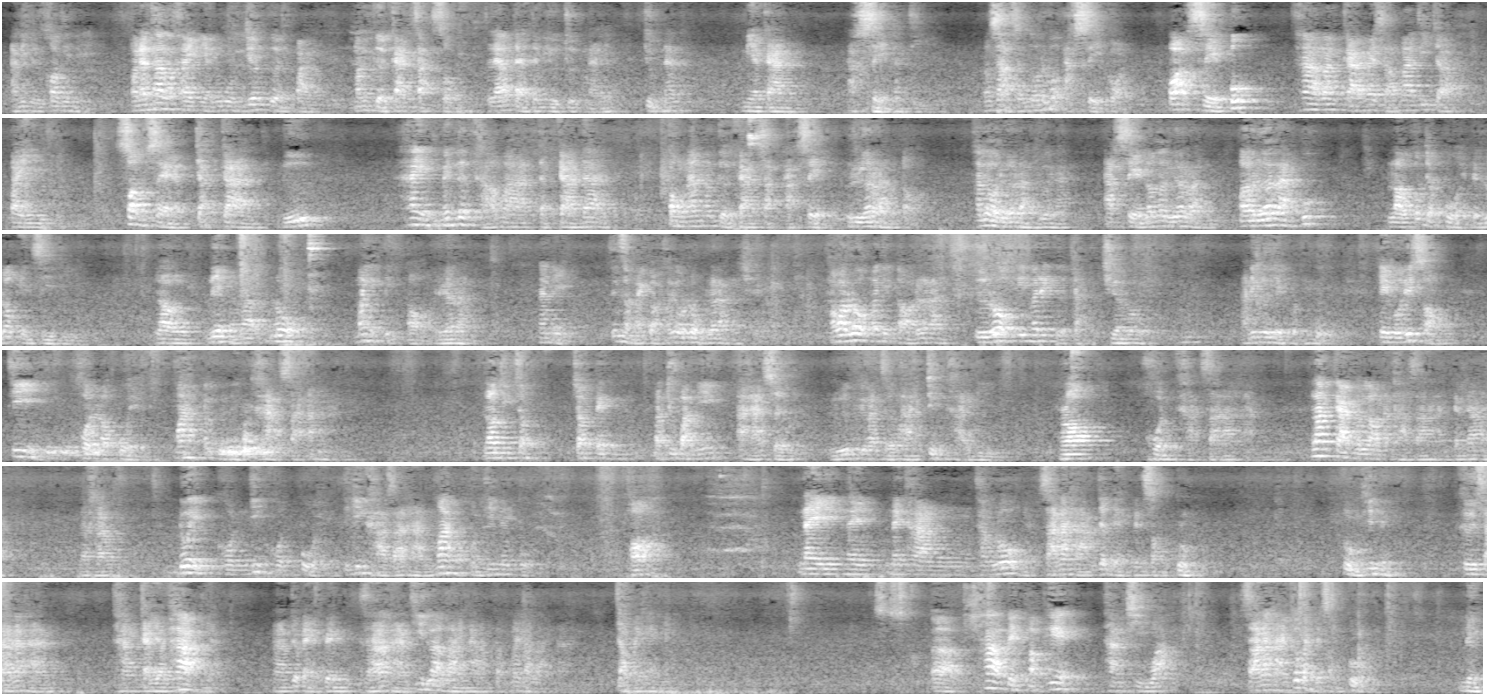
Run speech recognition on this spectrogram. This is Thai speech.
อันนี้คือข้อที่หนึ่งเพราะนั้นถ้าใครมีอนุมูลเยอะเกินไป มันเกิดการสะสม แล้วแต่จะมีอยู่จุดไหน จุดนั้นมีอาการอักเสบทันทีมันสะสมตรงที่บอกอักเสบก่อนพออักเสบปุ๊บถ้าร่างกายไม่สามารถที่จะไปซ่อมแซมจัดการหรือ ให้เม็ดเลือดขาวมาจัดการได้ ตรงนั้นมันเกิดการสักอักเสบเรื้อรังต่อถ้าเราเรื้อรังด้วยนะอักเสบแล้วก็เรื้อรังพอเรื้อรังปุ๊บเราก็จะป่วยเป็นโรค NCD เราเรียกมันว่าโรคไม่ติดต่อเรื้อรังนั่นเอง ซึ่งสมัยก่อนเขาเรียกว่าโรคเรื้อรังเฉยคำว่าโรคไม่ติดต่อเรื้อรังคือโรคที่ไม่ได้เกิดจากเชื้อโรค อันนี้คือเหตุผลที่หนึ่งเหตุผลที่สองที่คนเราป่วยมากก็คือขาดสารอาหาร เราจึงจะจะเป็นปัจจุบันนี้อาหารเสริม หรือผลิตภัณฑ์เสริมอาหารจึงขายดี เพราะคนขาดสารอาหาร ร่างกายคนเรานะขาดสารอาหารกันได้นะครับ ด้วยคนยิ่งคนป่วยจะยิ่งขาดสารอาหารมากกว่าคนที่ไม่ป่วยเพราะในในในทางทางโลกเนี่ยสารอาหารจะแบ่งเป็นสองกลุ่ม กลุ่มที่หนึ่งคือสารอาหารทางกายภาพเนี่ยจะแบ่งเป็นสารอาหารที่ละลายน้ำ กับไม่ละลายน้ำจำไว้แค่นี้ถ้าเป็นประเภททางชีวะ สารอาหารก็แบ่งเป็นสองกลุ่มหนึ่ง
